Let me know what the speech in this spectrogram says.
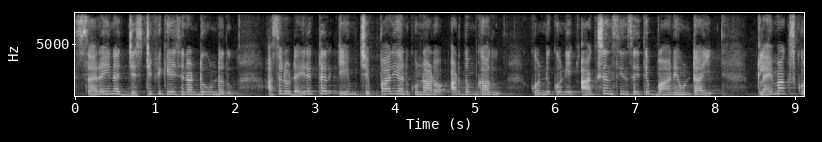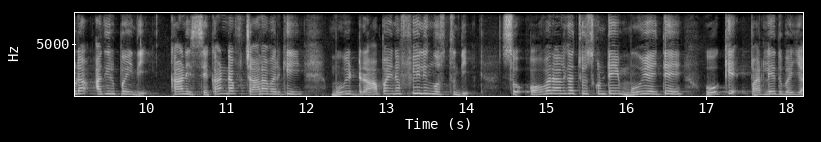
సరైన జస్టిఫికేషన్ అంటూ ఉండదు. అసలు డైరెక్టర్ ఏం చెప్పాలి అనుకున్నాడో అర్థం కాదు. కొన్ని కొన్ని యాక్షన్ సీన్స్ అయితే బాగానే ఉంటాయి. క్లైమాక్స్ కూడా అదిరిపోయింది. కానీ సెకండ్ హాఫ్ చాలా వరకు మూవీ డ్రాప్ అయిన ఫీలింగ్ వస్తుంది. సో ఓవరాల్గా చూసుకుంటే మూవీ అయితే ఓకే పర్లేదు భయ్య.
